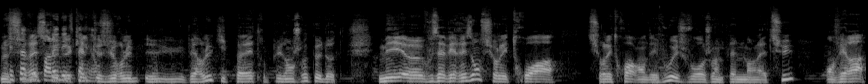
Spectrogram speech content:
ne serait-ce que de quelques hurluberlus qui peuvent être plus dangereux que d'autres. Mais euh, vous avez raison sur les trois, sur les trois rendez-vous, et je vous rejoins pleinement là-dessus. On verra.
